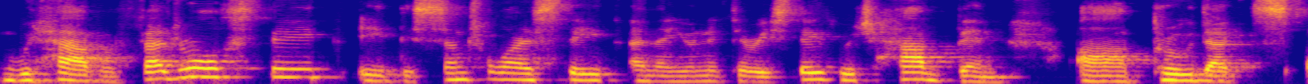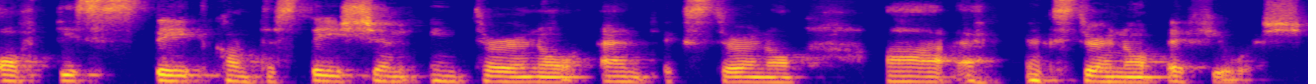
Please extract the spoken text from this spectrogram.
we have a federal state, a decentralized state, and a unitary state, which have been uh, products of this state contestation, internal and external, uh, external, if you wish.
